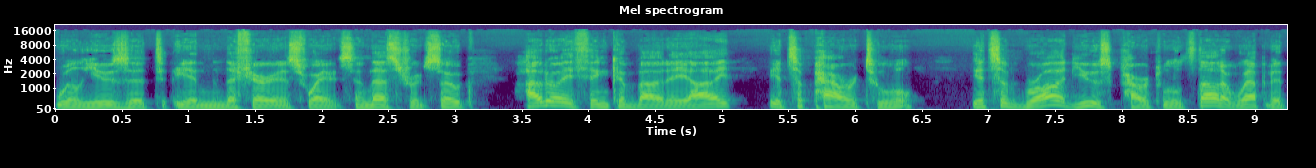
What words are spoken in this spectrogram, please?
will use it in nefarious ways. And that's true. So how do I think about AI? It's a power tool. It's a broad use power tool. It's not a weapon.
